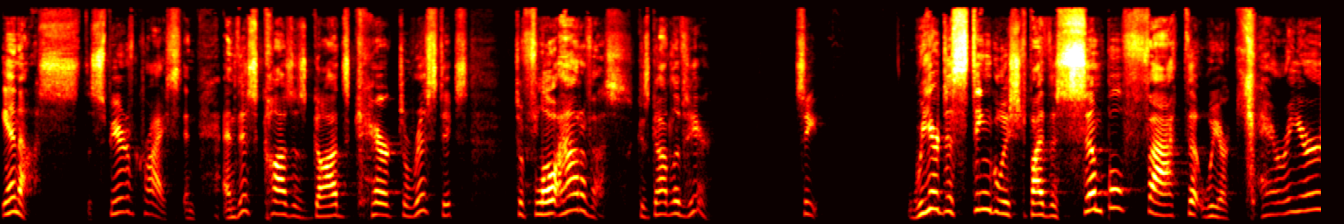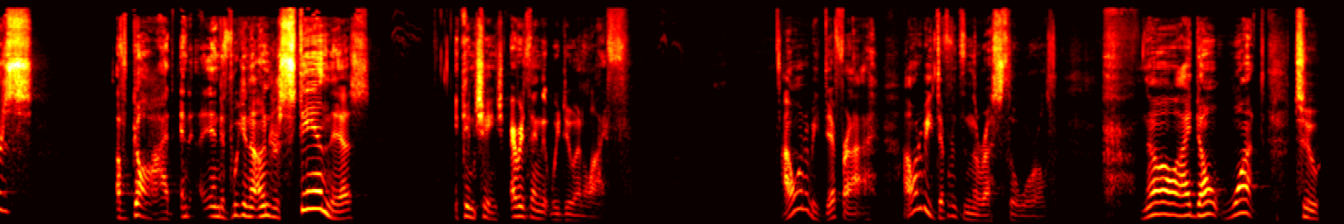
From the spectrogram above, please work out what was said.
in us, the Spirit of Christ, and, and this causes God's characteristics to flow out of us because God lives here. See, we are distinguished by the simple fact that we are carriers of God. And, and if we can understand this, it can change everything that we do in life. I want to be different. I, I want to be different than the rest of the world. No, I don't want to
